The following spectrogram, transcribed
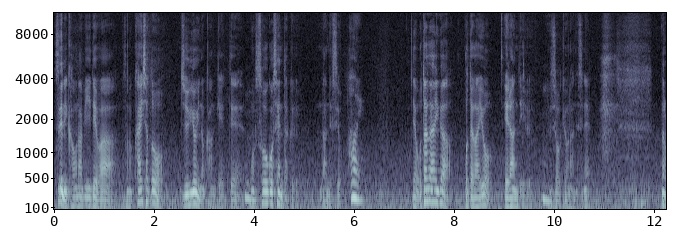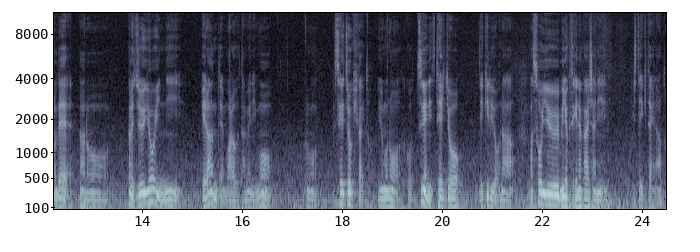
すでに顔ナビではその会社と従業員の関係ってもう相互選択なんですよ。うんはい、でお互いがお互いを選んでいる状況なんですね。うん、なのであのやっぱり従業員に選んでもらうためにもあの成長機会というものをこう常に提供できるような、まあ、そういう魅力的な会社にしていきたいなと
